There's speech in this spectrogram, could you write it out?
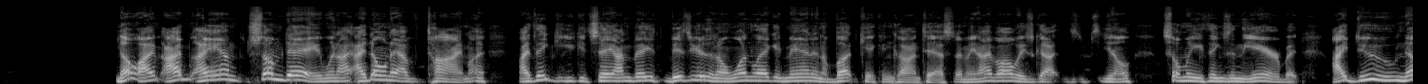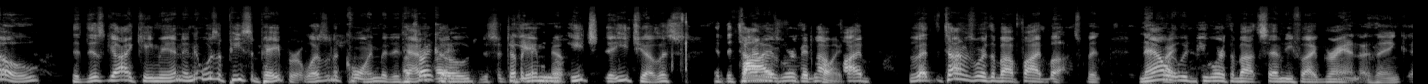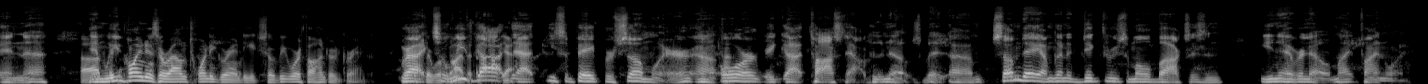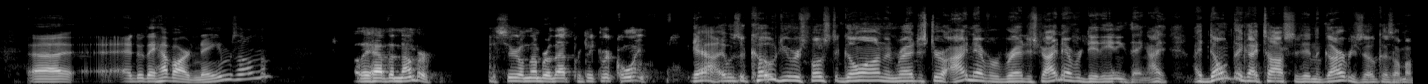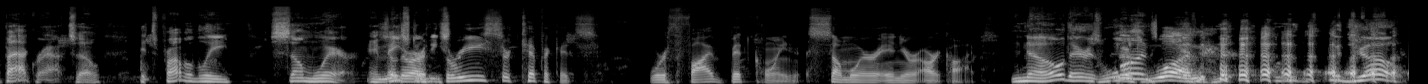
No, I I'm I am someday when I, I don't have time. I I think you could say I'm bu- busier than a one-legged man in a butt kicking contest. I mean, I've always got you know so many things in the air, but I do know that this guy came in and it was a piece of paper. It wasn't a coin, but it That's had right. a code. The He gave yeah. each to each of us. At the time, it was worth about five. At the time, it was worth about five bucks, but now Right. it would be worth about seventy-five grand, I think. And uh, Uh, and we've- Bitcoin is around twenty grand each, so it'd be worth a hundred grand. Right. So we've got yeah. that piece of paper somewhere, uh, Uh-huh. or it got tossed out. Who knows? But um, someday I'm going to dig through some old boxes, and you never know, might find one. Uh, and do they have our names on them? Oh, they have the number, the serial number of that particular coin. Yeah, it was a code you were supposed to go on and register. I never registered. I never did anything. I I don't think I tossed it in the garbage though, because I'm a pack rat. So it's probably somewhere. It so may there still are be. three certificates worth five Bitcoin somewhere in your archives. No, there is one There's one. with, with Joe.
